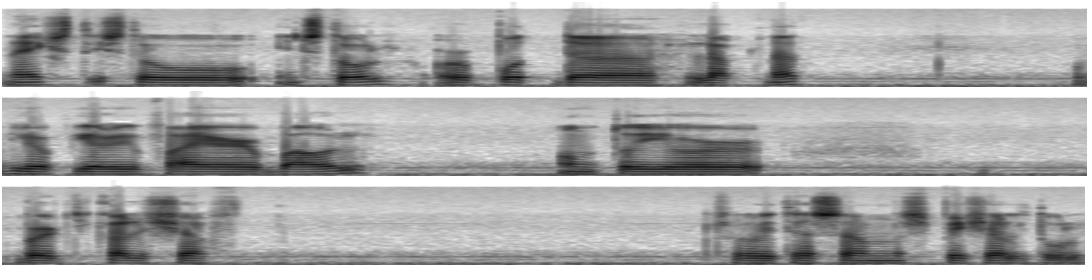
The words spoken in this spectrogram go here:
next is to install or put the lock nut of your purifier bowl onto your vertical shaft. So it has some special tool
